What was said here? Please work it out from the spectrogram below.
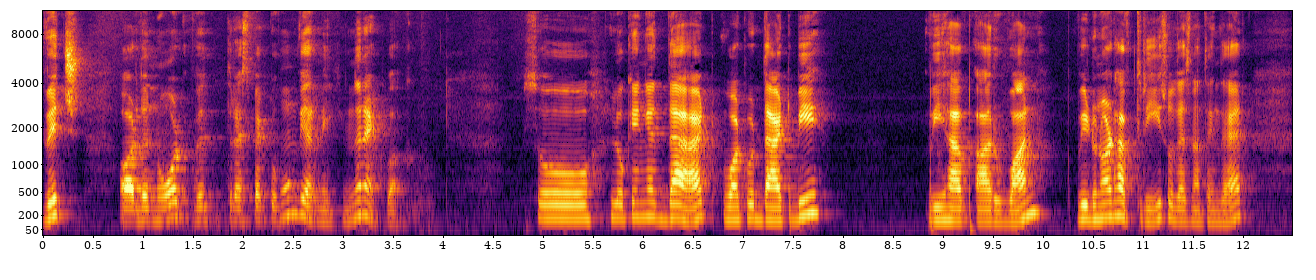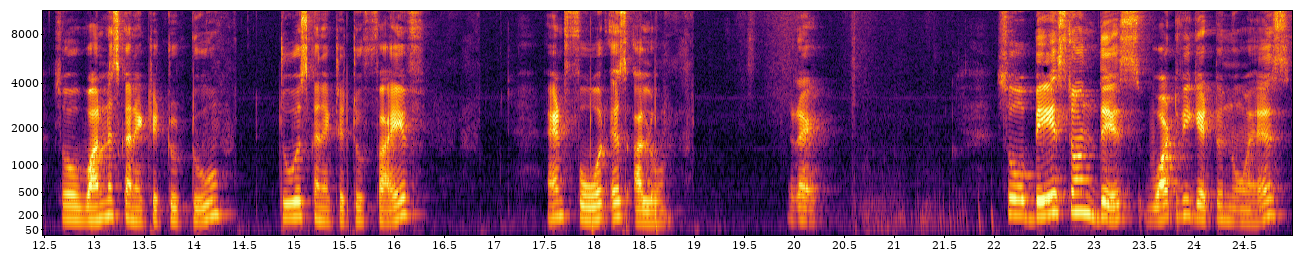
which or the node with respect to whom we are making the network. So looking at that, what would that be? We have R1. We do not have 3, so there's nothing there. So 1 is connected to 2, 2 is connected to 5, and 4 is alone. Right. So based on this, what we get to know is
